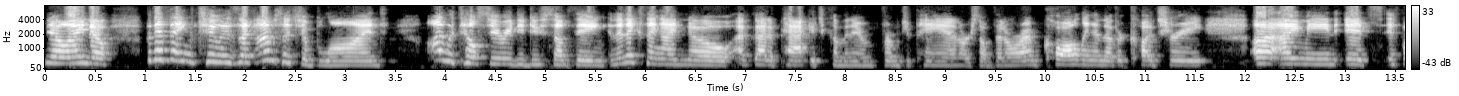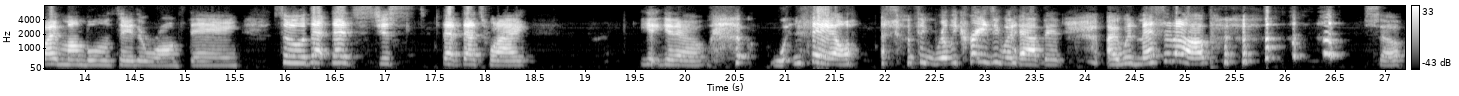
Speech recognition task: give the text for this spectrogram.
no i know but the thing too is like i'm such a blonde I would tell Siri to do something, and the next thing I know, I've got a package coming in from Japan or something, or I'm calling another country. Uh, I mean, it's if I mumble and say the wrong thing. So that that's just that that's why you, you know wouldn't fail. Something really crazy would happen. I would mess it up. so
